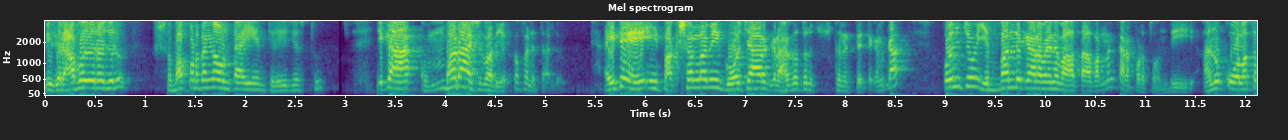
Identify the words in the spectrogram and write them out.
మీకు రాబోయే రోజులు శుభప్రదంగా ఉంటాయి అని తెలియజేస్తూ ఇక కుంభరాశి వారి యొక్క ఫలితాలు. అయితే ఈ పక్షంలో మీ గోచార గ్రహగతులు చూసుకున్నట్లయితే కనుక కొంచెం ఇబ్బందికరమైన వాతావరణం కనపడుతుంది. అనుకూలత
